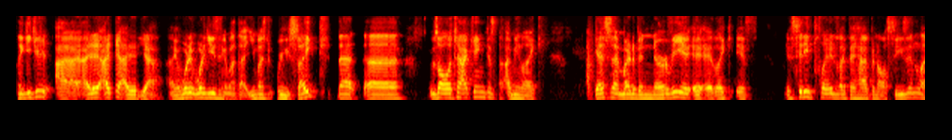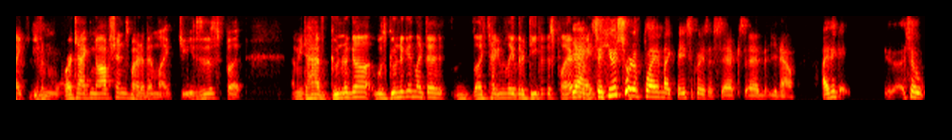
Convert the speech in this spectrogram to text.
like? Did you I, I, I, I, yeah. I mean, what, what did you think about that? You must were you psyched that uh, it was all attacking? Because I mean, like, I guess that might have been nervy. It, it, like, if if City played like they have been all season, like even more attacking options might have been like Jesus. But I mean, to have Gundogan was Gundogan like the like technically their deepest player. Yeah, I mean, so he was sort of playing like basically as a six, and you know, I think so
